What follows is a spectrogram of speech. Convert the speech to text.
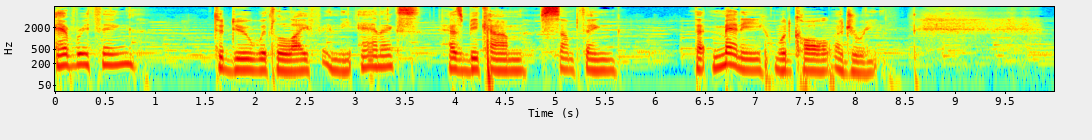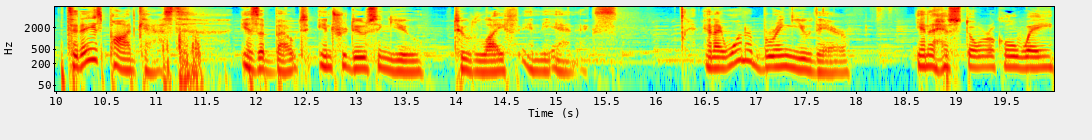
everything to do with life in the annex has become something that many would call a dream. Today's podcast is about introducing you to life in the annex. And I want to bring you there in a historical way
